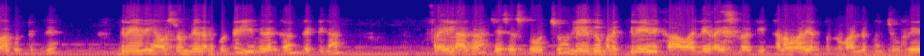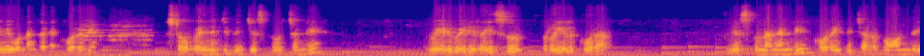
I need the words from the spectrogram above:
బాగుంటుంది. గ్రేవీ అవసరం లేదనుకుంటే ఈ విధంగా గట్టిగా ఫ్రై లాగా చేసేసుకోవచ్చు. లేదు మనకి గ్రేవీ కావాలి రైస్లోకి కలవాలి అనుకున్న వాళ్ళు కొంచెం గ్రేవీ ఉన్నాగానే కూరని స్టవ్ పై నుంచి దించేసుకోవచ్చు అండి వేడి వేడి రైస్ రొయ్యల కూర వేసుకున్నానండి. కూర అయితే చాలా బాగుంది.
